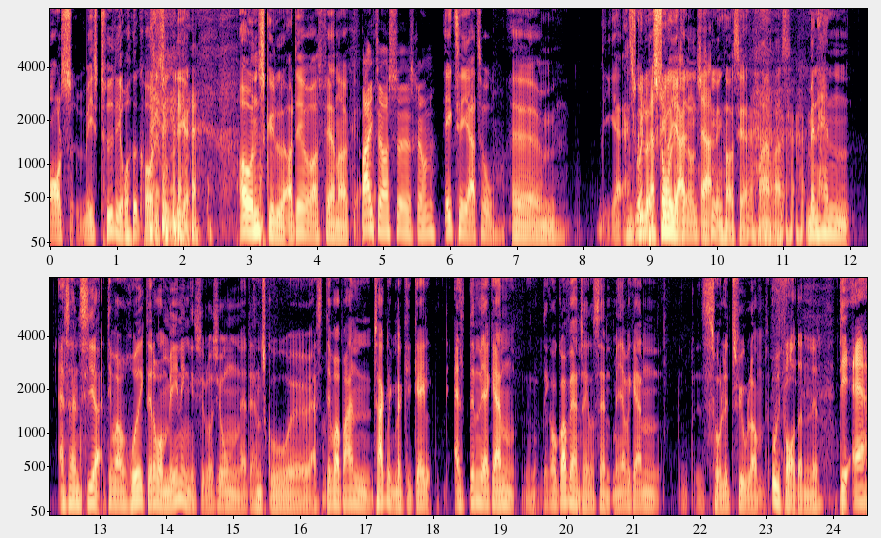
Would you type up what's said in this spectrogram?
årets mest tydelige røde kort i Superligaen. og undskyld, og det er jo også fair nok. Bare ikke til os øh, skrevne. Ikke til jer to. Øhm, ja, han skylder, skylder jeg en undskyldning ja. også her. Faktisk. Men han, altså han siger, det var overhovedet ikke det, der var meningen i situationen, at han skulle, øh, altså det var bare en takling, der gik galt. Altså den vil jeg gerne, det kan jo godt være, han taler sandt, men jeg vil gerne så lidt tvivl om det. Udfordrer den lidt. Det er,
